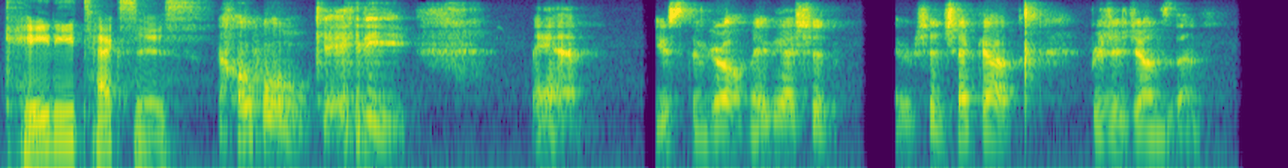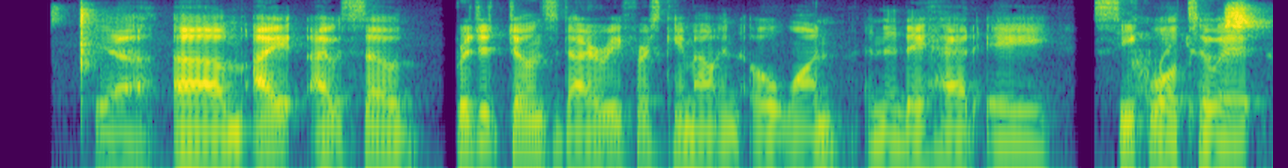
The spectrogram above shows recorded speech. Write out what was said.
Katy, Texas. Oh, Katy, man, Houston girl. Maybe I should maybe I should check out Bridget Jones then. Yeah. Um. I. I. So Bridget Jones' Diary first came out in 01, and then they had a sequel Oh to gosh. it,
